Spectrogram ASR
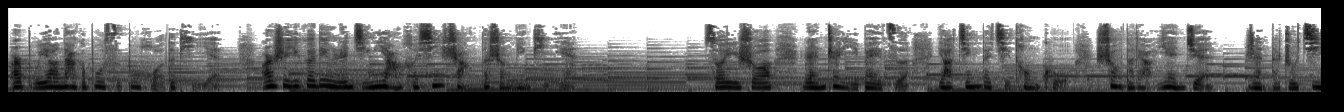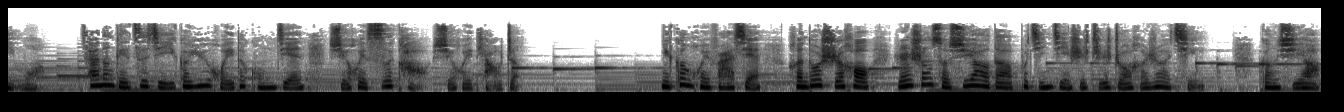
而不要那个不死不活的体验，而是一个令人敬仰和欣赏的生命体验。所以说，人这一辈子要经得起痛苦，受得了厌倦，忍得住寂寞。才能给自己一个迂回的空间，学会思考，学会调整。你更会发现，很多时候，人生所需要的不仅仅是执着和热情，更需要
